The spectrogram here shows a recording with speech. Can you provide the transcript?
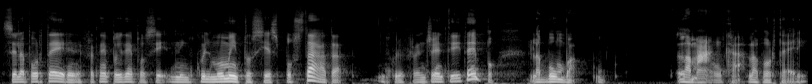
Se la portaerei nel frattempo di tempo, se in quel momento si è spostata, in quel frangente di tempo, la bomba la manca, la portaerei.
